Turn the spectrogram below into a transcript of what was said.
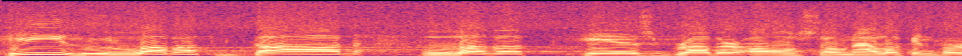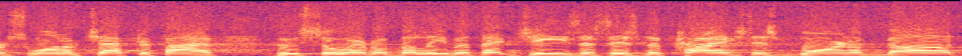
he who loveth God loveth his brother also. Now look in verse 1 of chapter 5. Whosoever believeth that Jesus is the Christ is born of God,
